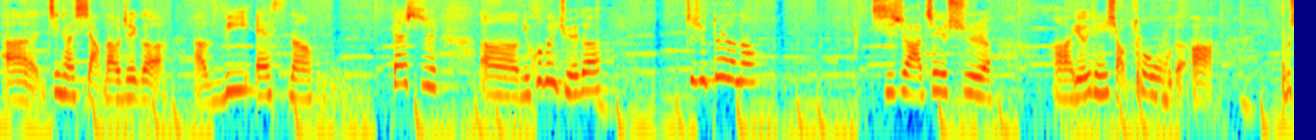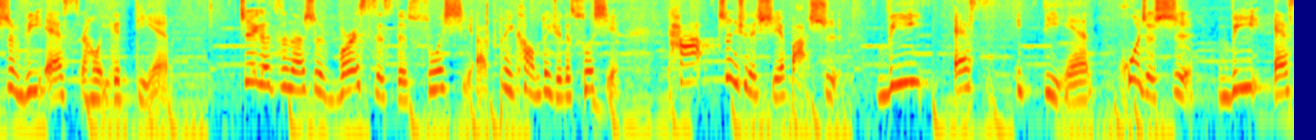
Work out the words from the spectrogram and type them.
呃经常想到这个啊 vs 呢？但是呃你会不会觉得这就对了呢？其实啊这个是啊有一点小错误的啊，不是 vs 然后一个点，这个字呢是 versus 的缩写啊，对抗对决的缩写，它正确的写法是 vs。一点，或者是 vs，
